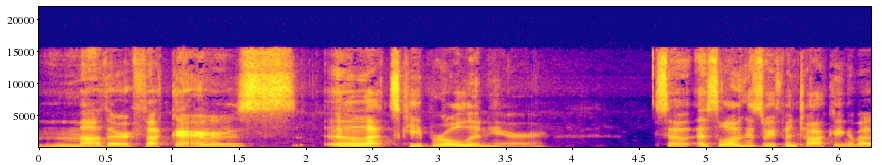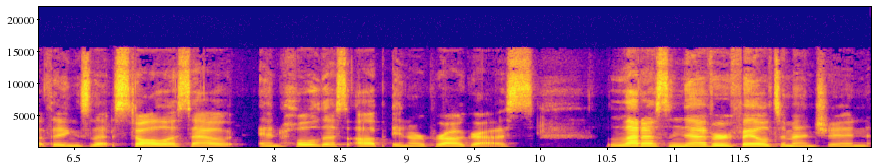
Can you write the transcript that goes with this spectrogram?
Motherfuckers, uh, let's keep rolling here. So, as long as we've been talking about things that stall us out and hold us up in our progress, let us never fail to mention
